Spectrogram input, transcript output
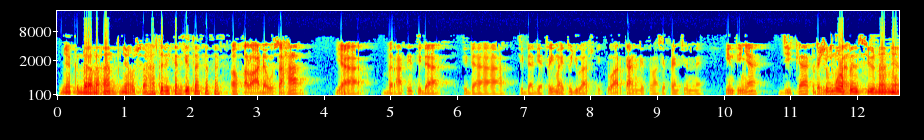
punya kendaraan, punya usaha tadi kan kita katakan. Oh, kalau ada usaha ya berarti tidak tidak tidak dia terima itu juga harus dikeluarkan gitu hasil pensiunnya. Intinya jika kehidupan, semua pensiunannya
